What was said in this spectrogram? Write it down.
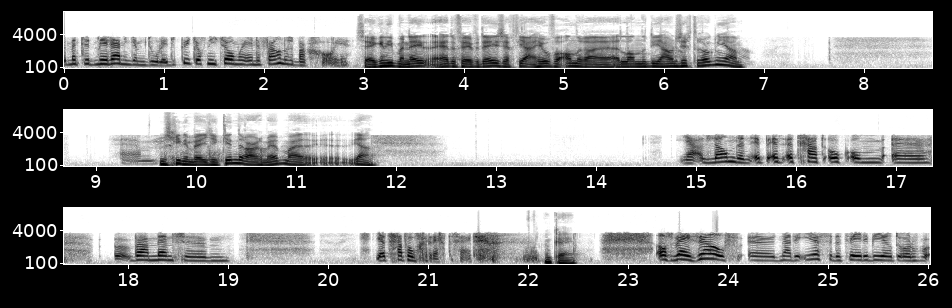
met de millenniumdoelen, die kun je toch niet zomaar in de vuilnisbak gooien? Zeker niet, maar nee, de VVD zegt ja, heel veel andere eh, landen die houden zich er ook niet aan. Ehm, Misschien een beetje een kinderargument, maar eh, ja. Ja, landen. Het, gaat ook om eh, waar mensen. Ja, het gaat om gerechtigheid. Oké. Als wij zelf naar de Eerste, de Tweede Wereldoorlog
